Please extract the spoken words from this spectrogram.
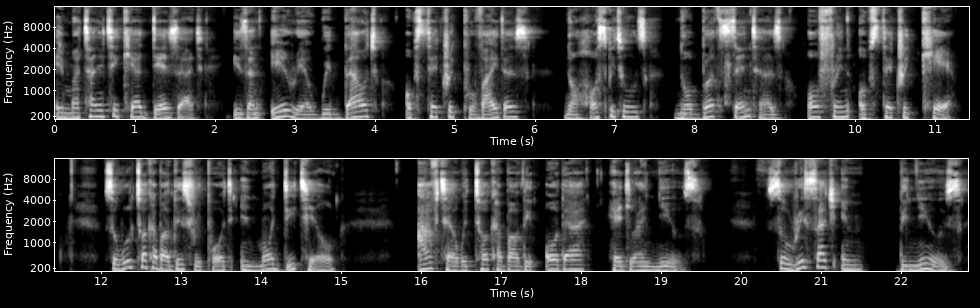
A maternity care desert is an area without obstetric providers, nor hospitals, nor birth centers offering obstetric care. So we'll talk about this report in more detail after we talk about the other headline news. So, research in the news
